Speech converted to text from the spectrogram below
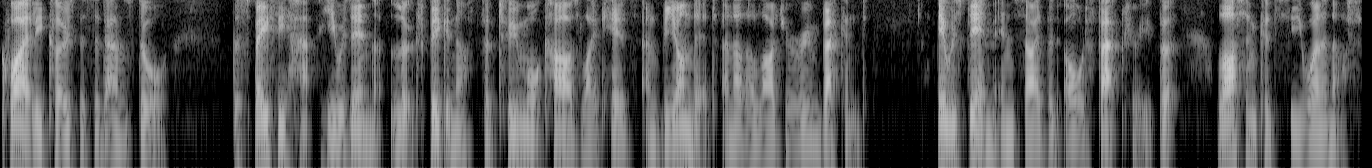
quietly closed the sedan's door. The space he, ha- he was in looked big enough for two more cars like his, and beyond it, another larger room beckoned. It was dim inside the old factory, but Larson could see well enough.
